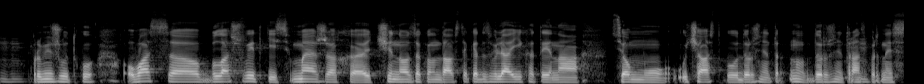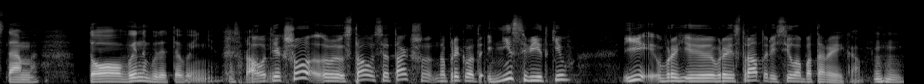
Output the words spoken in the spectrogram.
Угу. Проміжутку, у вас е, була швидкість в межах е, чинного законодавства, яке дозволяє їхати на цьому участку дорожньо, ну, дорожньо-транспортної системи, то ви не будете винні. Насправді. А от якщо е, сталося так, що, наприклад, ні свідків, і в, реєстраторі сіла батарейка. Угу.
